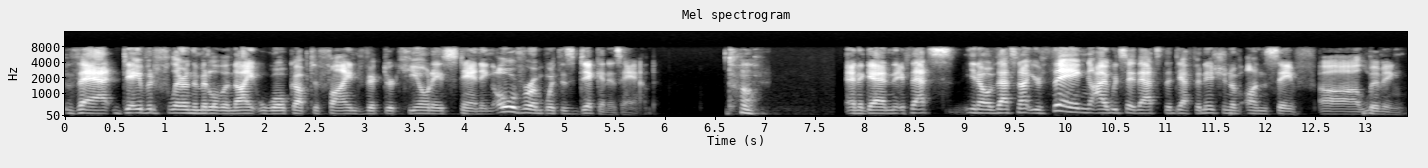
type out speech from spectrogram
that David Flair in the middle of the night woke up to find Victor Quinones standing over him with his dick in his hand and again if that's you know if that's not your thing i would say that's the definition of unsafe uh living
